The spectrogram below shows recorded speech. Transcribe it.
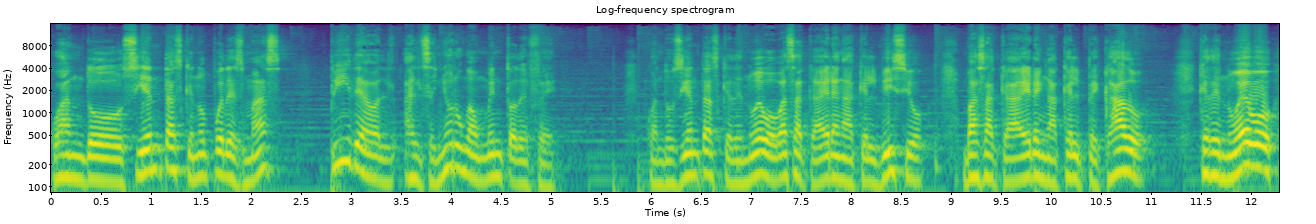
Cuando sientas que no puedes más, pide al, Señor un aumento de fe. Cuando sientas que de nuevo vas a caer en aquel vicio, vas a caer en aquel pecado, que de nuevo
